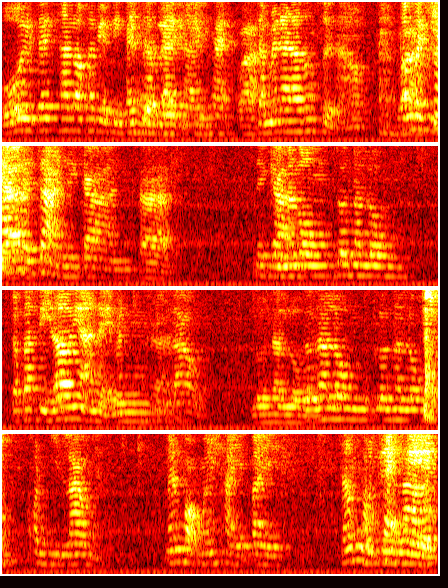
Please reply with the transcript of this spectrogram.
โอ้ยได้ค่าเราค่าเบียร์จริงให้ๆเสิร์ชอะไรใช้ให้ว่าจำไม่ได้แล้วต้องเสิร์ชเอาต้องไปเสียค่าใช้จ่ายในการอ่าในการรณรงค์รณรงค์กับภาษีเหล้าเนี่ยอันไหนมันสีเหล้ารณรงค์รณรงค์รณรงค์คนกินเหล้าเนี่ยนั่นบอกไม่ใช้ไปทั้งอุบัติเหตุ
